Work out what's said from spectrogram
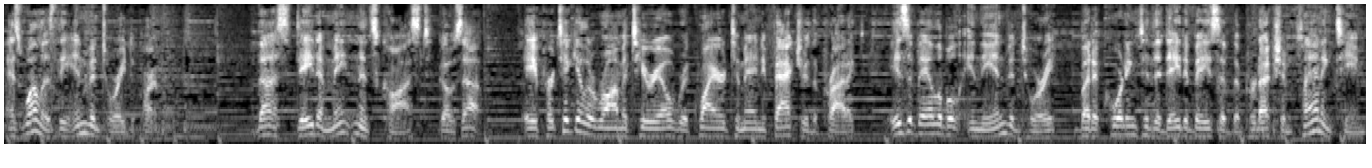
as well as the inventory department. Thus, data maintenance cost goes up. A particular raw material required to manufacture the product is available in the inventory, but according to the database of the production planning team,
